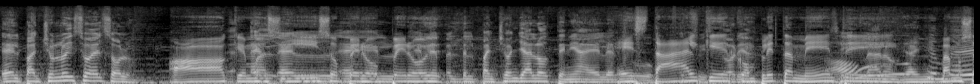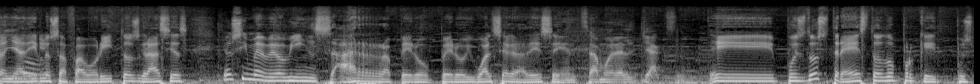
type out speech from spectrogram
El panchón lo hizo él solo. Ah, qué El- más el- hizo, pero, el- pero el, el del panchón ya lo tenía él en su, en su Stalker historia. completamente. Oh, claro. Vamos a añadirlos a favoritos, gracias. Yo sí me veo bien zarra, pero, pero igual se agradece. Samuel L. Jackson. Eh, pues dos, tres, todo porque pues,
